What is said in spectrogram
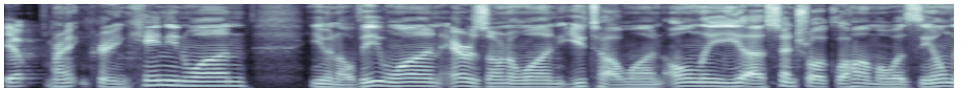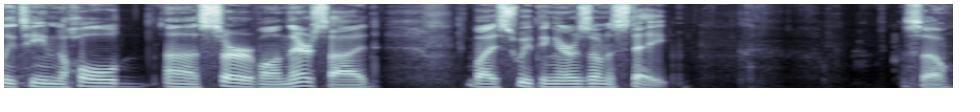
Yep. Right, Grand Canyon won, UNLV won, Arizona won, Utah won. Only uh, Central Oklahoma was the only team to hold uh, serve on their side by sweeping Arizona State. So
